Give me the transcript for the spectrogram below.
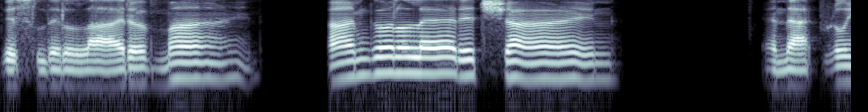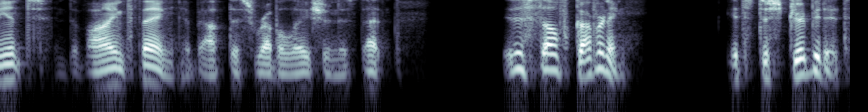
This little light of mine, I'm going to let it shine. And that brilliant divine thing about this revelation is that it is self governing, it's distributed,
